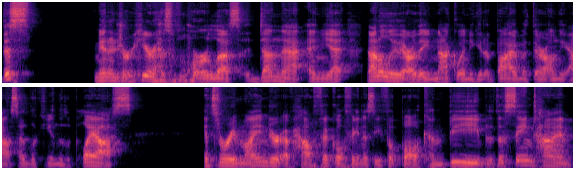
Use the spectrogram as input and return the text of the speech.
this manager here has more or less done that. And yet, not only are they not going to get a bye, but they're on the outside looking into the playoffs. it's a reminder of how fickle fantasy football can be. But at the same time,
